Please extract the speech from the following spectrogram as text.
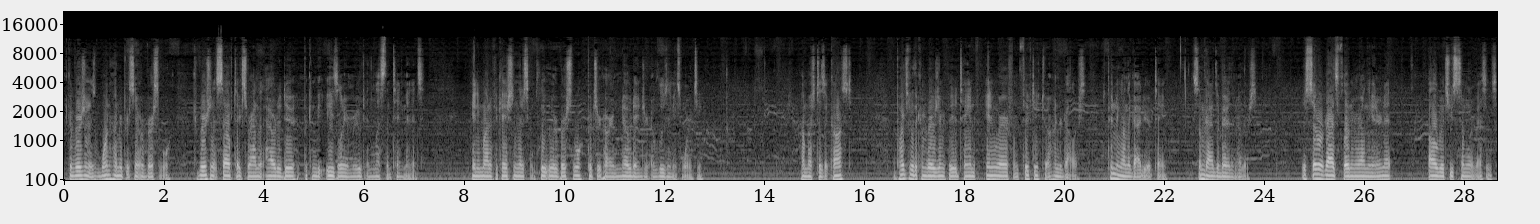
The conversion is 100% reversible. Conversion itself takes around an hour to do, but can be easily removed in less than 10 minutes. Any modification that is completely reversible puts your car in no danger of losing its warranty. How much does it cost? The parts for the conversion can be obtained anywhere from 50 to $100, depending on the guide you obtain. Some guides are better than others. There's several guides floating around the internet, all of which use similar methods,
